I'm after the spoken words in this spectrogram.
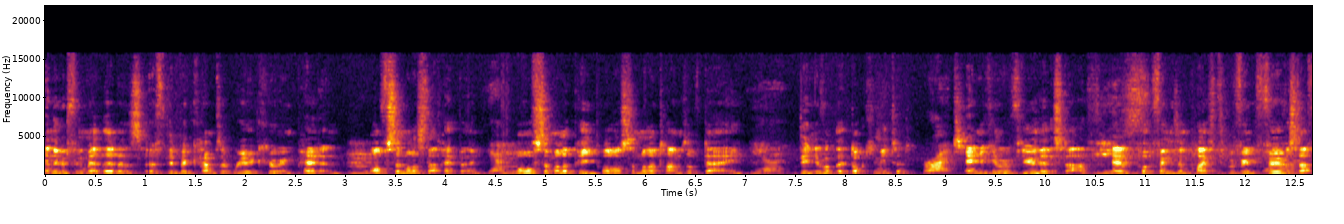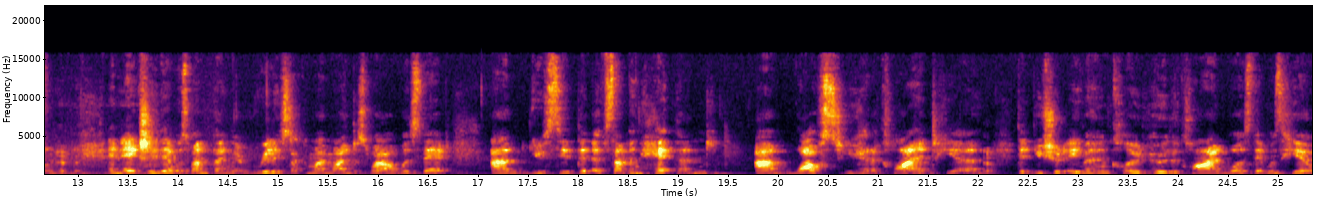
And the good thing about that is if there becomes a reoccurring pattern Mm. of similar stuff happening, Yeah. Mm. or similar people, or similar times of day, Yeah. then you've got that documented. Right. and you can review that stuff Yes. and put things in place to prevent Yeah. further stuff from happening. And actually, that was one thing that really stuck in my mind as well was that um, you said that if something happened um, whilst you had a client here, Yeah. that you should even include who the client was that was here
